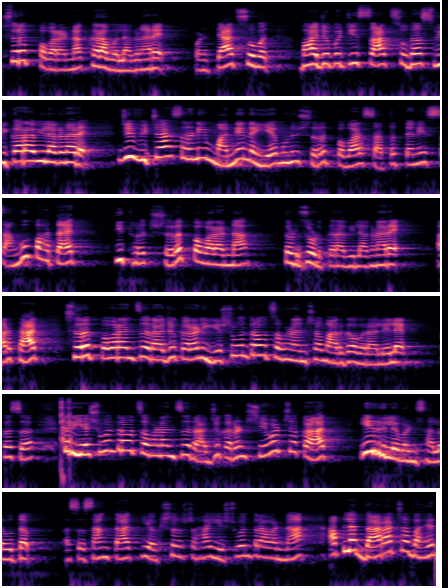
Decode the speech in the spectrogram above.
शरद पवारांना करावं लागणार आहे. पण त्याच सोबत भाजपची साथ सुद्धा स्वीकारावी लागणार आहे. जी विचारसरणी मान्य नाहीये म्हणून शरद पवार सातत्याने सांगू पाहतायत तिथंच शरद पवारांना तडजोड करावी लागणार आहे. अर्थात शरद पवारांचं राजकारण यशवंतराव चव्हाणांच्या मार्गावर आलेलं आहे. कसं? तर यशवंतराव चव्हाणांचं राजकारण शेवटच्या काळात इररिलेव्हंट झालं होतं. असं सांगतात की अक्षरशः यशवंतरावांना आपल्या दाराच्या बाहेर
